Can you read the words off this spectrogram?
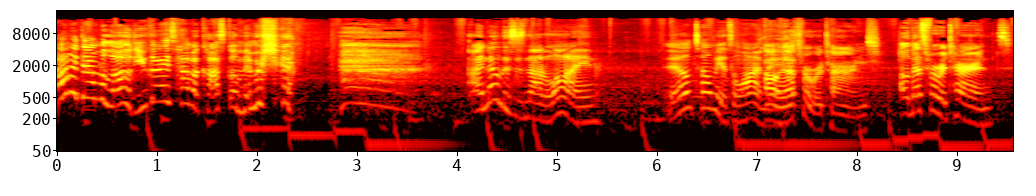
Comment down below. Do you guys have a Costco membership? I know this is not a line. It'll tell me it's a line. Oh, that's for returns. oh, that's for returns.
